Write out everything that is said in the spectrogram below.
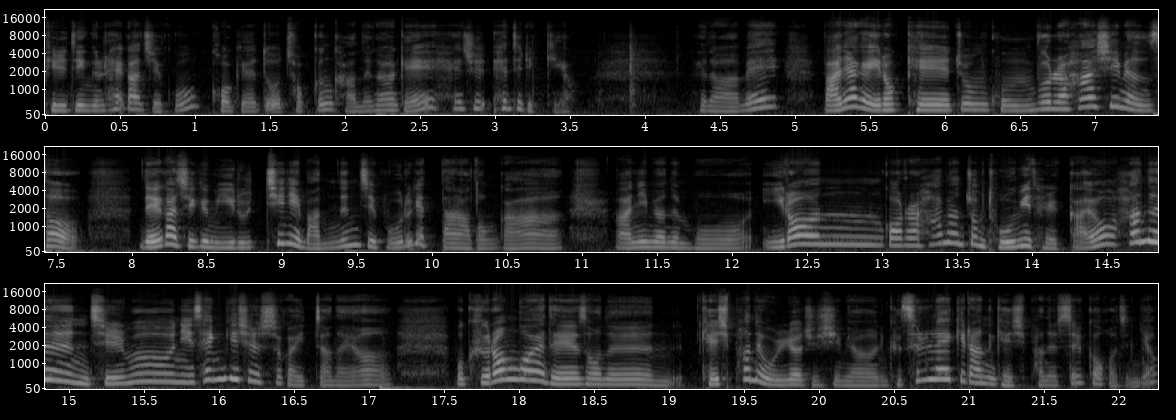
빌딩을 해가지고 거기에도 접근 가능하게 해주, 해드릴게요. 그 다음에 만약에 이렇게 좀 공부를 하시면서 내가 지금 이 루틴이 맞는지 모르겠다라던가 아니면은 뭐 이런 거를 하면 좀 도움이 될까요? 하는 질문이 생기실 수가 있잖아요. 뭐 그런 거에 대해서는 게시판에 올려주시면 그 슬랙이라는 게시판을 쓸 거거든요.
